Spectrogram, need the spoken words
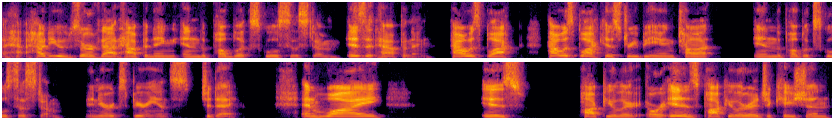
How do you observe that happening in the public school system? Is it happening? How is black how is black history being taught in the public school system in your experience today? And why is popular or is popular education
